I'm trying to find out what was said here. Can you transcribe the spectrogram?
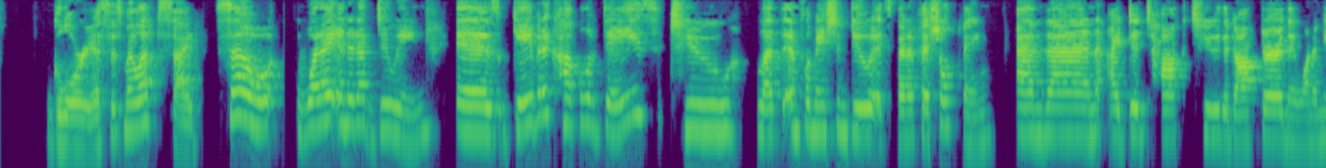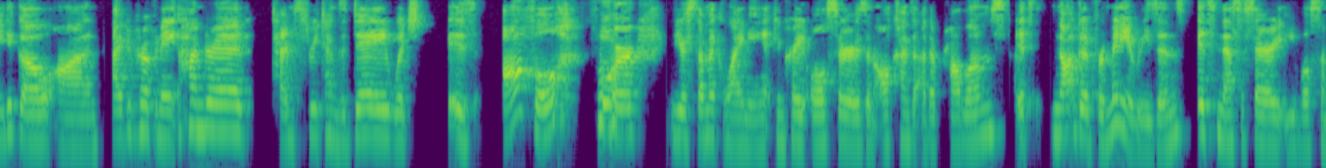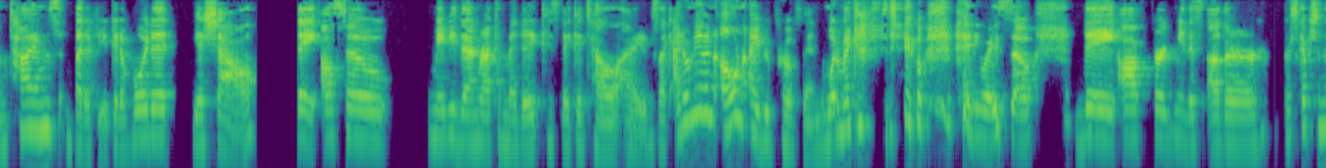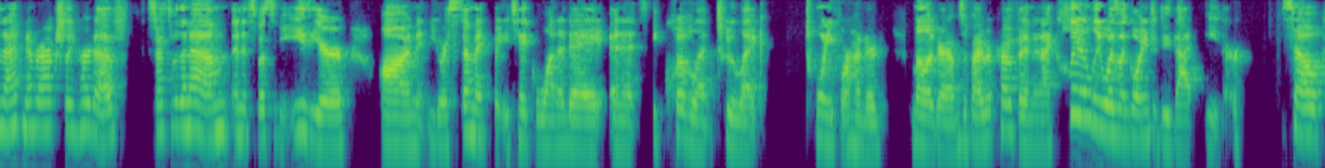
glorious as my left side. So what I ended up doing is gave it a couple of days to let the inflammation do its beneficial thing. And then I did talk to the doctor and they wanted me to go on ibuprofen 800 times three times a day, which is awful for your stomach lining. It can create ulcers and all kinds of other problems. It's not good for many reasons. It's necessary evil sometimes, but if you could avoid it, you shall. They also maybe then recommended because they could tell I was like, I don't even own ibuprofen. What am I going to do? anyway, so they offered me this other prescription that I've never actually heard of. It starts with an M and it's supposed to be easier on your stomach, but you take one a day and it's equivalent to like 2400 milligrams of ibuprofen. And I clearly wasn't going to do that either. So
